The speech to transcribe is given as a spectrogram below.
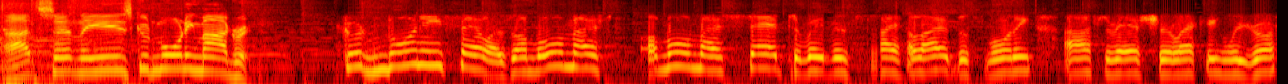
Uh, it certainly is. Good morning, Margaret. Good morning, fellas. I'm almost I'm almost sad to even say hello this morning after our shellacking we got.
